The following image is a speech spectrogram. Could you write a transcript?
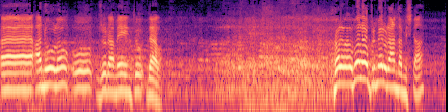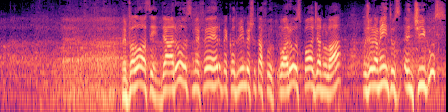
é, anulam o juramento dela. Agora, eu vou ler o primeiro rando da Mishnah. Ele falou assim, de arus mefer bekodmim beshutafut. O arus pode anular os juramentos antigos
